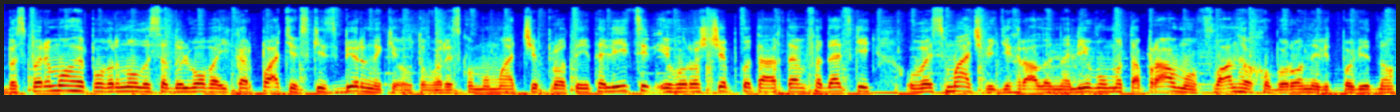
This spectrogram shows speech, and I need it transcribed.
Без перемоги повернулися до Львова і карпатівські збірники у товариському матчі проти італійців. Ігор Ощепко та Артем Федецький увесь матч відіграли на лівому та правому флангах оборони відповідно.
